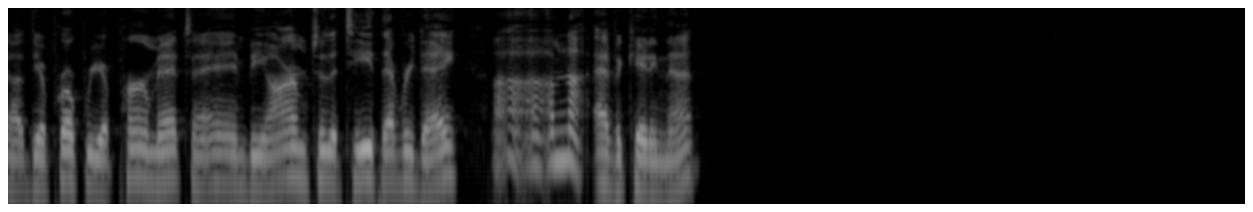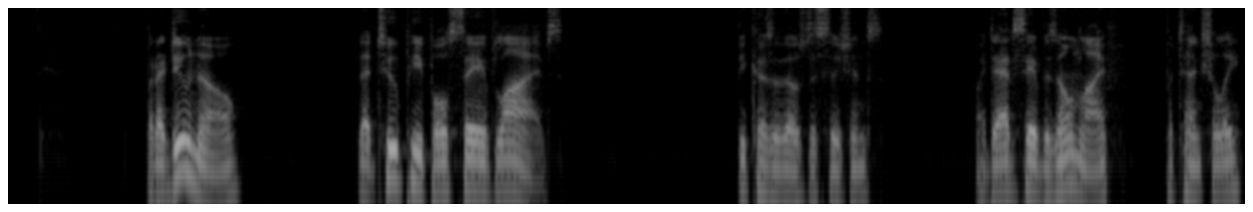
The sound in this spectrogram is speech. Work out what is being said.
uh, the appropriate permit, and be armed to the teeth every day. I, I'm not advocating that. But I do know that two people saved lives because of those decisions. My dad saved his own life, potentially,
